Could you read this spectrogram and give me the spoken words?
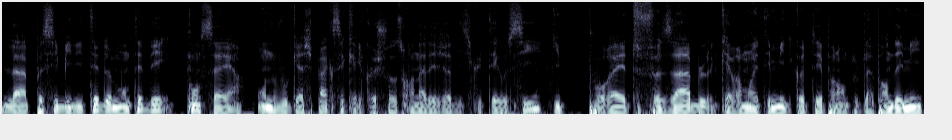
la possibilité de monter des concerts. On ne vous cache pas que c'est quelque chose qu'on a déjà discuté aussi, qui pourrait être faisable, qui a vraiment été mis de côté pendant toute la pandémie,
